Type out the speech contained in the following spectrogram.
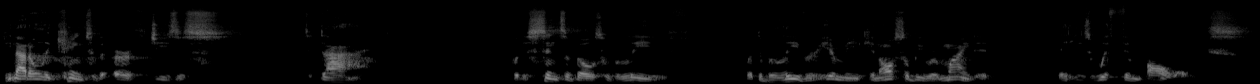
He not only came to the earth, Jesus, to die for the sins of those who believe, but the believer, hear me, can also be reminded that he's with them always.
